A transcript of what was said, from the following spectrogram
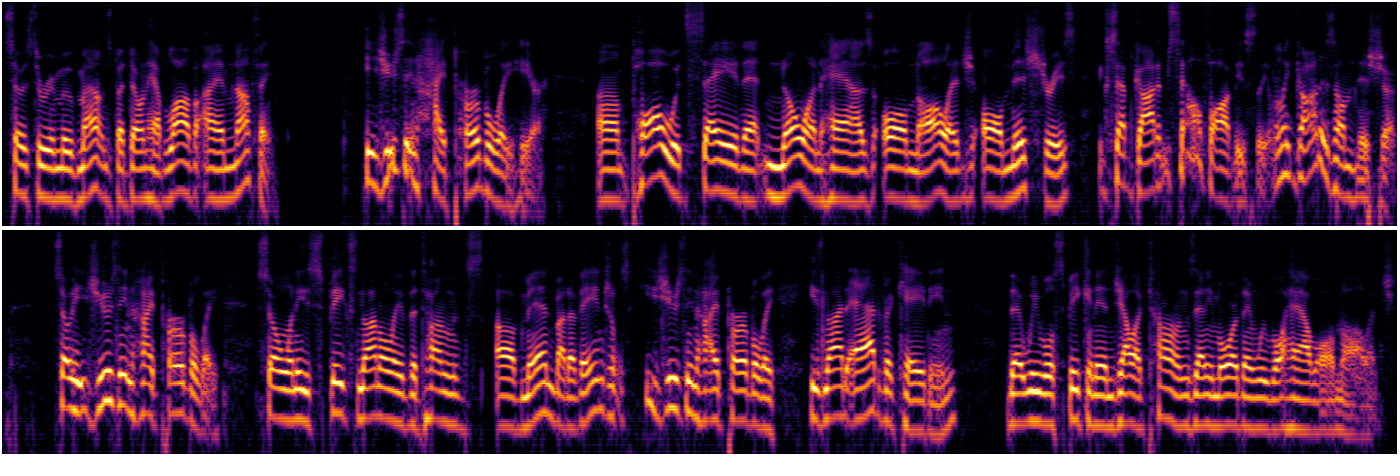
so as to remove mountains but don't have love, I am nothing. He's using hyperbole here. Um, Paul would say that no one has all knowledge, all mysteries, except God himself, obviously. Only God is omniscient. So he's using hyperbole. So when he speaks not only of the tongues of men, but of angels, he's using hyperbole. He's not advocating that we will speak in angelic tongues any more than we will have all knowledge.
